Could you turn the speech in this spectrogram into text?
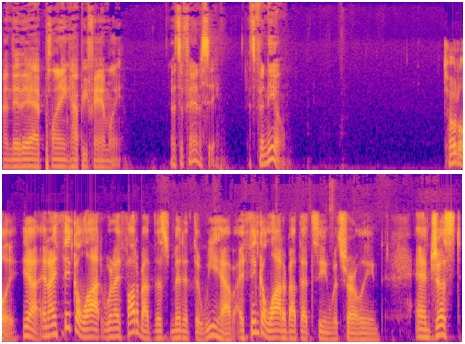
And they're there playing happy family. It's a fantasy. It's for Neil. Totally. Yeah. And I think a lot when I thought about this minute that we have, I think a lot about that scene with Charlene and just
